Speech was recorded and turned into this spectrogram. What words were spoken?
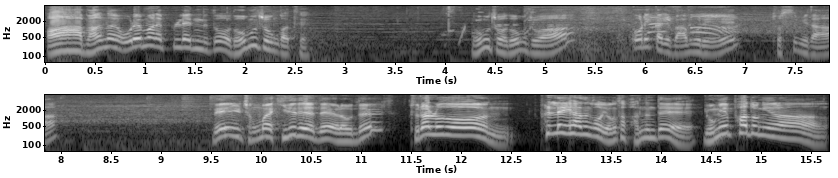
와 망나뇽 오랜만에 플레이했는데도 너무 좋은 것 같아. 너무 좋아 너무 좋아. 꼬리까지 마무리. 좋습니다. 내일 정말 기대되는데 여러분들? 드랄로돈 플레이하는 거 영상 봤는데 용의 파동이랑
